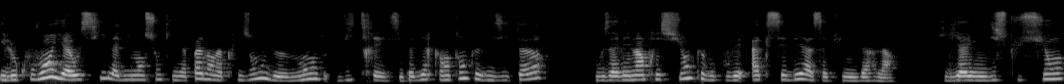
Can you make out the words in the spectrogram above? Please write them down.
Et le couvent, il y a aussi la dimension qu'il n'y a pas dans la prison de monde vitré. C'est-à-dire qu'en tant que visiteur, vous avez l'impression que vous pouvez accéder à cet univers-là, qu'il y a une discussion,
